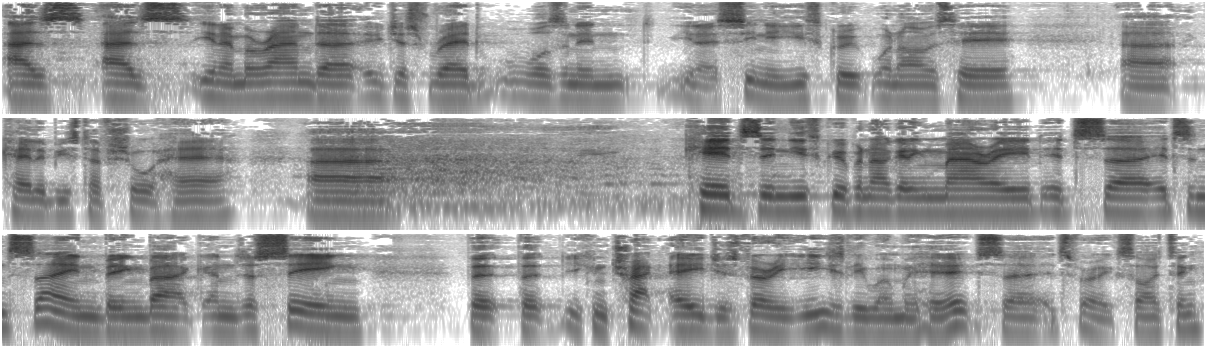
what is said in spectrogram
as as you know, Miranda, who just read, wasn't in you know senior youth group when I was here. Uh, Caleb used to have short hair. Uh, kids in youth group are now getting married. It's uh, it's insane being back and just seeing that that you can track ages very easily when we're here. It's uh, it's very exciting.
